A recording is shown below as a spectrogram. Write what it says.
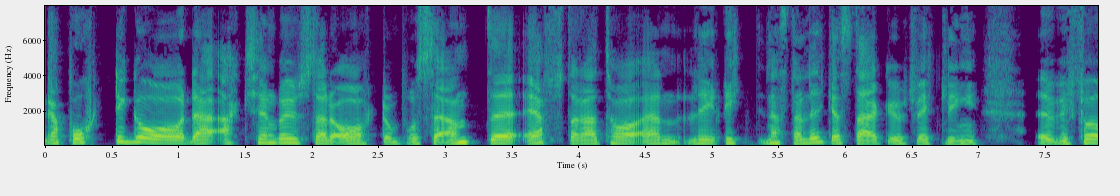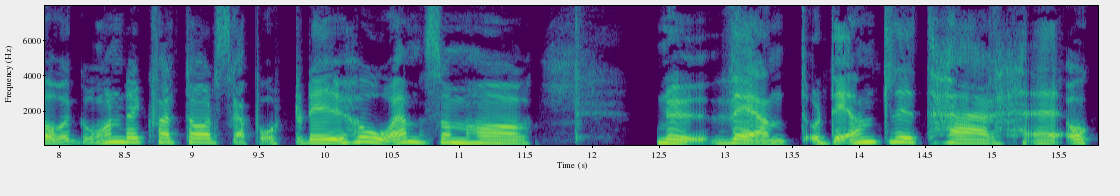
rapport igår där aktien rusade 18 procent eh, efter att ha en nästan lika stark utveckling eh, vid föregående kvartalsrapport. Och det är ju H&M som har nu vänt ordentligt här eh, och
